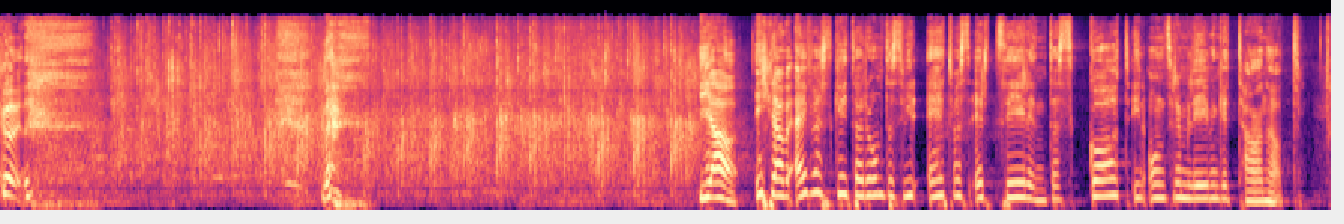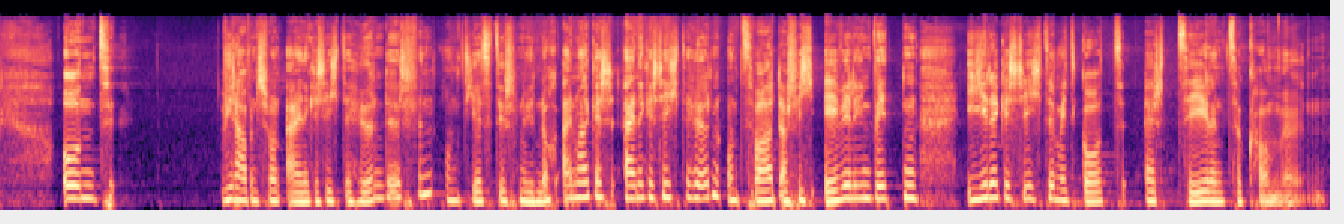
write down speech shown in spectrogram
Gut. Ja, ich glaube einfach, es geht darum, dass wir etwas erzählen, das Gott in unserem Leben getan hat. Und wir haben schon eine Geschichte hören dürfen und jetzt dürfen wir noch einmal eine Geschichte hören. Und zwar darf ich Evelyn bitten, ihre Geschichte mit Gott erzählen zu kommen.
